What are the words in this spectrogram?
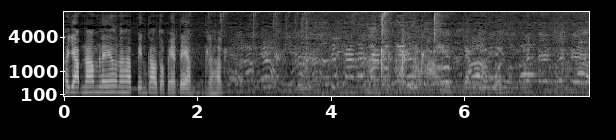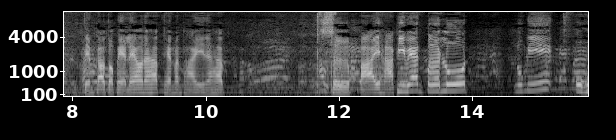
ขยับนำแล้วนะครับ เป็น 9 ต่อ 8 แต้มนะครับ แจ้งผลเต็ม9ต่อ8แล้วนะครับ แทนมันไผ่นะครับ เสิร์ฟไปหาพี่แว่นเปิดลูดลูกนี้โอ้โห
